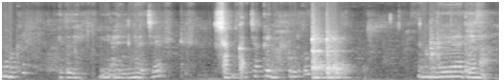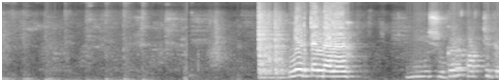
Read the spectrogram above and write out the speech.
നമുക്ക് ഇത് ഈ അരിഞ്ഞ് വെച്ച് ചക്ക. ചക്ക ഇങ്ങോട്ട് കൊടുത്തു. നമ്മുടെ തേങ്ങ. ഇനി അടുത്ത എന്താണ് ഷുഗർ കുറച്ചിട്ട്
